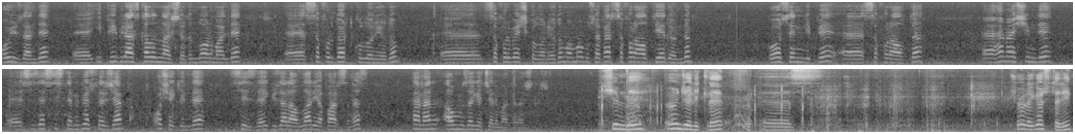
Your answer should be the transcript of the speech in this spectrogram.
O yüzden de e, ipi biraz kalınlaştırdım. Normalde e, 04 kullanıyordum. E, 05 kullanıyordum ama bu sefer 06'ya döndüm. Gosen'in ipi e, 06. E, hemen şimdi e, size sistemi göstereceğim. O şekilde siz de güzel avlar yaparsınız. Hemen avımıza geçelim arkadaşlar. Şimdi öncelikle e, şöyle göstereyim.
